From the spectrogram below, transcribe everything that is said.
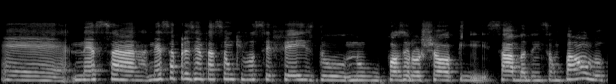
é, nessa, nessa apresentação que você fez do, no Pós-Euroshop sábado em São Paulo,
